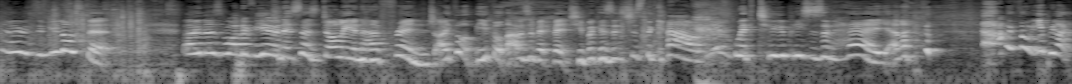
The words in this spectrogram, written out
Oh, have you lost it? Oh, there's one of you, and it says Dolly and her fringe. I thought you thought that was a bit bitchy because it's just the cow with two pieces of hay, and I. I thought you'd be like,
